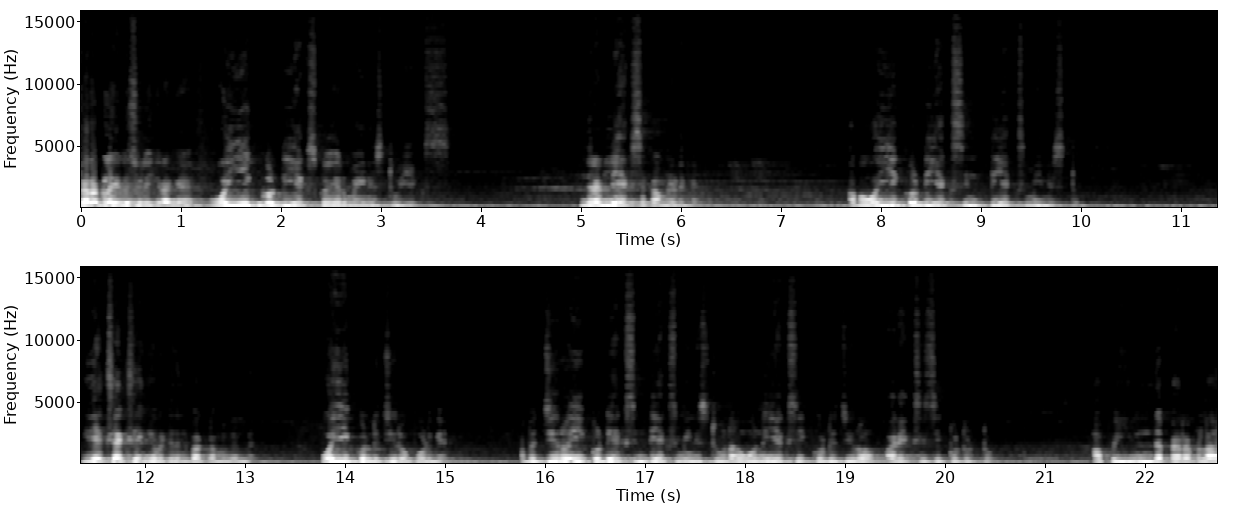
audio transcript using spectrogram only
பெரபலா என்ன சொல்லிக்கிறாங்க? Y equal to X square minus two X இந்த ரெண்டில் எக்ஸை காமன் எடுங்க. அப்போ Y equal to X into X minus two இது எக்ஸ் ஆக்ஸ் எங்கே விட்டுதுன்னு பார்க்கலாம் முதல்ல. ஒய் ஈக்குவல் டு ஜீரோ போடுங்க. அப்போ zero equal to X into X minus டூனா ஒன்று X equal to zero or X is equal to two அப்போ இந்த பெரபலா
